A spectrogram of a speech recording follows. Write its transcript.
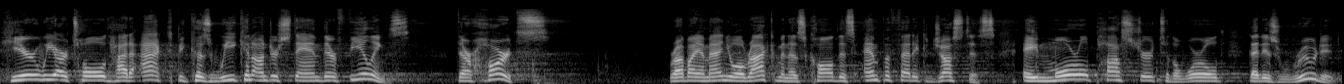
here we are told how to act because we can understand their feelings, their hearts. Rabbi Emanuel Rackman has called this empathetic justice, a moral posture to the world that is rooted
